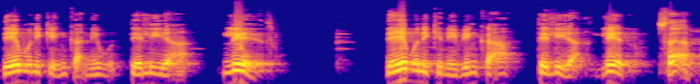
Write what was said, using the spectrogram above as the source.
దేవునికి ఇంకా నీవు తెలియలేదు. దేవునికి నీవింకా తెలియలేదు. సార్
